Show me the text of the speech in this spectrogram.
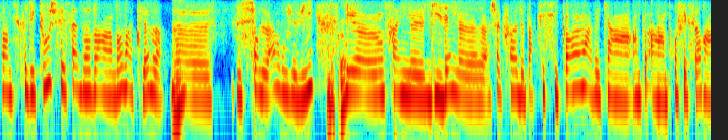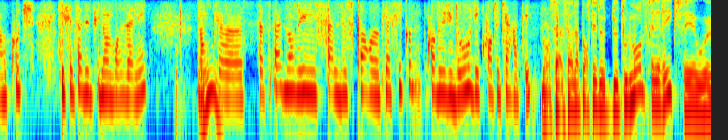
pas indiscret du tout. Je fais ça dans un dans un club. Mmh. sur le Havre où je vis. Et on sera une dizaine à chaque fois de participants avec un, un, un professeur, un coach qui fait ça depuis de nombreuses années. Donc euh, ça se passe dans une salle de sport euh, classique comme des cours de judo ou des cours de karaté. Bon, ça, ça a la portée de, de, tout le monde, Frédéric C'est oui.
